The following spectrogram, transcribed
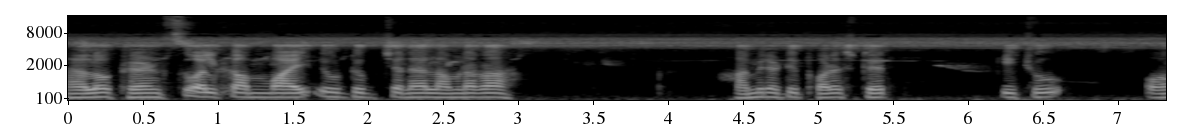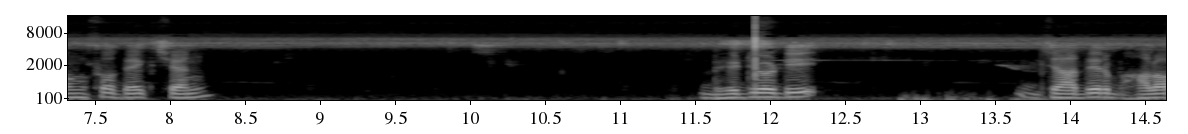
Hello friends welcome my YouTube channel আপনারা হামিরাটি ফরেস্টের কিছু অংশ দেখছেন। ভিডিওটি যাদের ভালো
